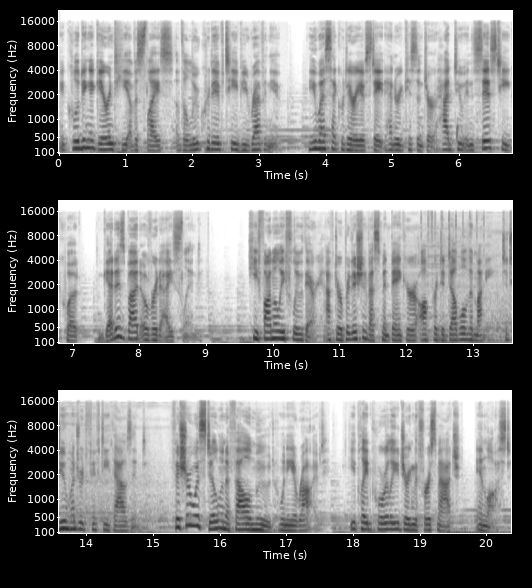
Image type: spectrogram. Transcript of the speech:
including a guarantee of a slice of the lucrative TV revenue. US Secretary of State Henry Kissinger had to insist he, quote, get his butt over to Iceland. He finally flew there after a British investment banker offered to double the money to 250,000. Fischer was still in a foul mood when he arrived. He played poorly during the first match and lost.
